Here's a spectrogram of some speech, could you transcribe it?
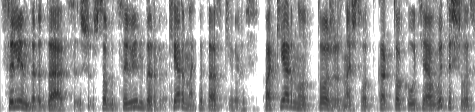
Цилиндр, да, чтобы цилиндр керна вытаскивались. По керну тоже, значит, вот как только у тебя вытащилось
